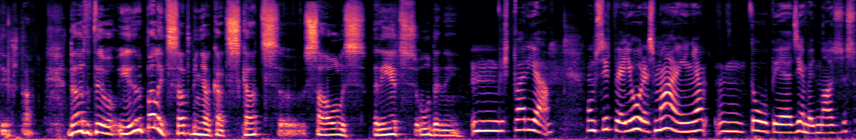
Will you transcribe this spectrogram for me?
Tieši tā. Dārta, tev ir palicis atmiņā kāds skats, uh, saules rietas ūdenī. Mm, vispār jā. Mums ir pie jūras mājiņa, mm, tuvu pie Ziemeļmāzes.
